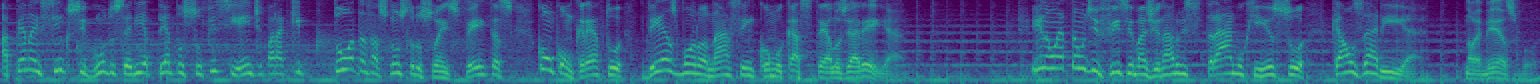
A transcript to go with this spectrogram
apenas 5 segundos seria tempo suficiente para que todas as construções feitas com concreto desmoronassem como castelos de areia. E não é tão difícil imaginar o estrago que isso causaria, não é mesmo?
